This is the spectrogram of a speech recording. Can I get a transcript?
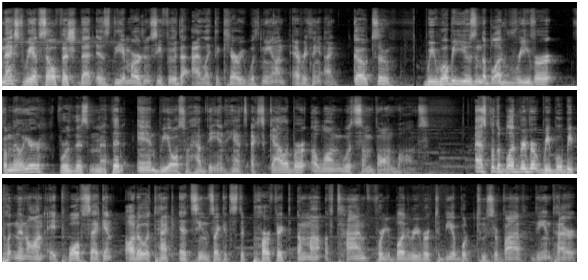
Next, we have Sailfish. That is the emergency food that I like to carry with me on everything I go to. We will be using the Blood Reaver familiar for this method, and we also have the Enhanced Excalibur along with some Vuln Bombs. As for the Blood Reaver, we will be putting it on a 12 second auto attack. It seems like it's the perfect amount of time for your Blood Reaver to be able to survive the entire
